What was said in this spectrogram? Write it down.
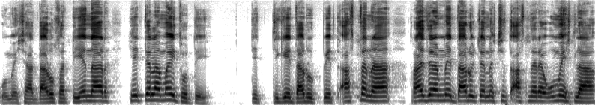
उमेश हा दारूसाठी येणार हे त्याला माहीत होते. ते तिघे दारू पेत असताना राजारामने दारूच्या नशेत असणाऱ्या उमेशला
